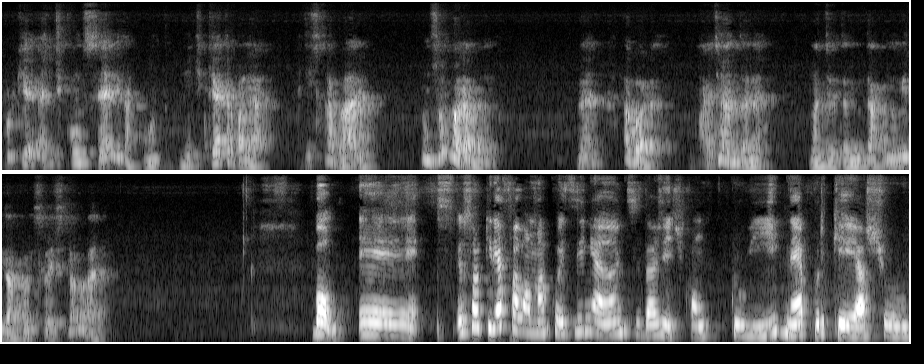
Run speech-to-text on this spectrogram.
Porque a gente consegue dar conta, a gente quer trabalhar, a gente trabalha, não somos vagabundos. Né? Agora, não adianta, né? Não adianta não me dar, não me dar condições de trabalho. Bom, é, eu só queria falar uma coisinha antes da gente concluir, né? Porque acho,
